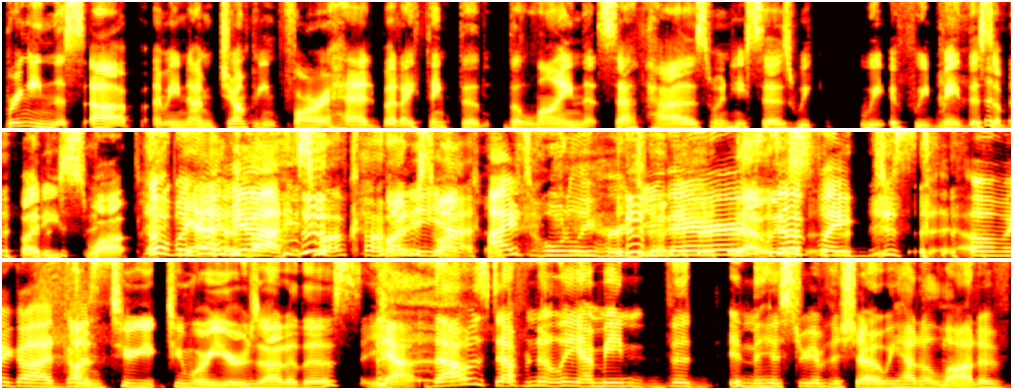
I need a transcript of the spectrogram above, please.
bringing this up. I mean, I'm jumping far ahead, but I think the the line that Seth has when he says we we if we'd made this a buddy swap. Oh my yeah, god, the yeah. body swap comedy. swap yeah. I totally heard you there. That was- Stuff like just oh my god, Gotten just two two more years out of this. yeah, that was definitely. I mean, the in the history of the show, we had a mm. lot of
